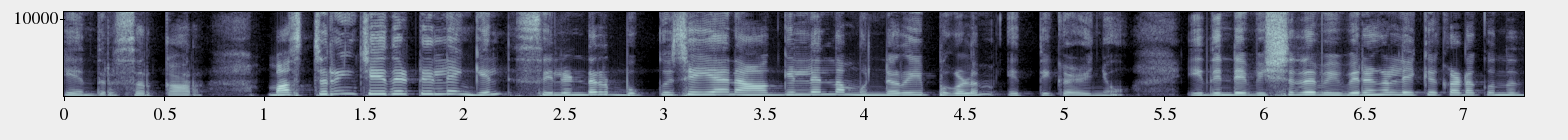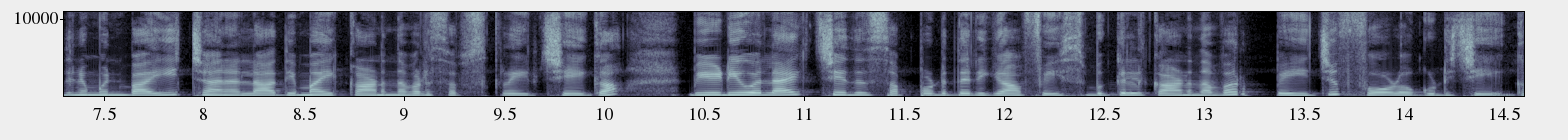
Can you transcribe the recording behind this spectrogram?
കേന്ദ്ര സർക്കാർ. മസ്റ്ററിംഗ് ചെയ്തിട്ടില്ലെങ്കിൽ സിലിണ്ടർ ബുക്ക് ചെയ്യാനാകില്ലെന്ന മുന്നറിയിപ്പുകളും എത്തിക്കഴിഞ്ഞു. ഇതിന്റെ വിശദ വിവരങ്ങളിലേക്ക് കടക്കുന്നതിന് മുൻപായി ചാനൽ ആദ്യമായി കാണുന്നവർ സബ്സ്ക്രൈബ് ചെയ്യുക. വീഡിയോ ലൈക്ക് ചെയ്ത് സപ്പോർട്ട് തരിക. ഫേസ്ബുക്കിൽ കാണുന്നവർ പേജ് ഫോളോ കൂടി ചെയ്യുക.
